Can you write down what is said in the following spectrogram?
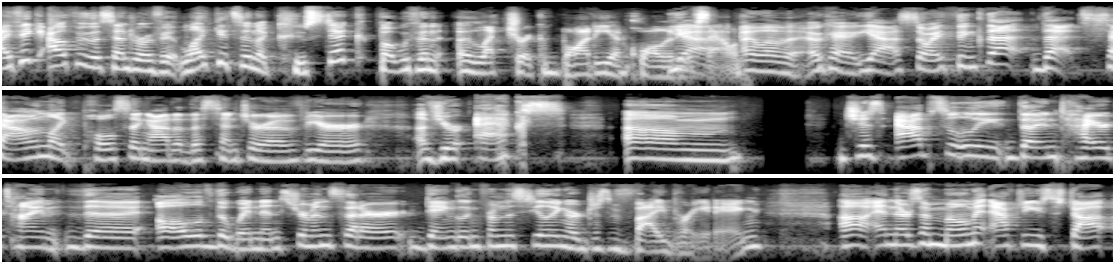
i think out through the center of it like it's an acoustic but with an electric body and quality Yeah, of sound I love it. Okay, yeah. So I think that that sound like pulsing out of the center of your of your axe um just absolutely the entire time the all of the wind instruments that are dangling from the ceiling are just vibrating uh, and there's a moment after you stop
